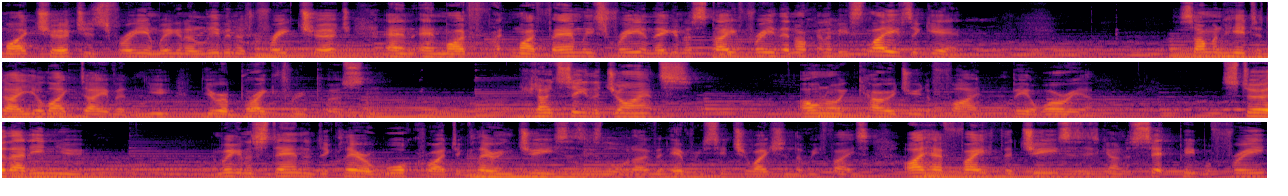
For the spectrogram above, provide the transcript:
My church is free and we're going to live in a free church, and, and my, my family's free and they're going to stay free. They're not going to be slaves again. Someone here today, you're like David, and you, you're a breakthrough person. You don't see the giants. I want to encourage you to fight and be a warrior. Stir that in you. And we're going to stand and declare a war cry declaring Jesus is Lord over every situation that we face. I have faith that Jesus is going to set people free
